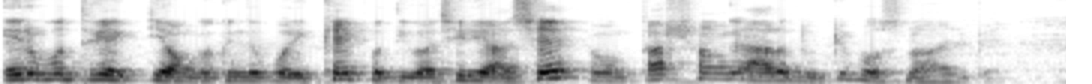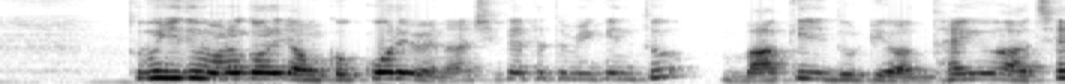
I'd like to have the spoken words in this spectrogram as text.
এর উপর থেকে একটি অঙ্ক কিন্তু পরীক্ষায় প্রতি বছরই আসে এবং তার সঙ্গে আরও দুটি প্রশ্ন আসবে। তুমি যদি মনে করো যে অঙ্ক করবে না, সেক্ষেত্রে তুমি কিন্তু বাকি দুটি অধ্যায়ও আছে,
